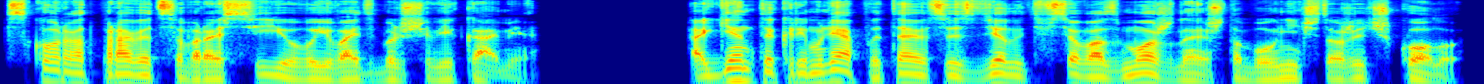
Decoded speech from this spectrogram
скоро отправятся в Россию воевать с большевиками. Агенты Кремля пытаются сделать все возможное, чтобы уничтожить школу.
